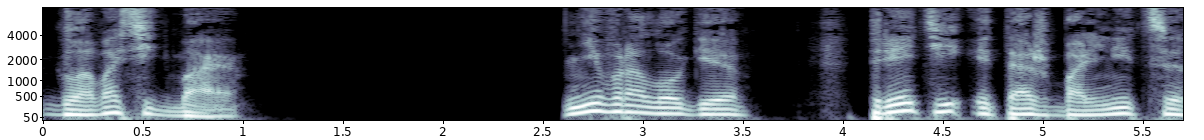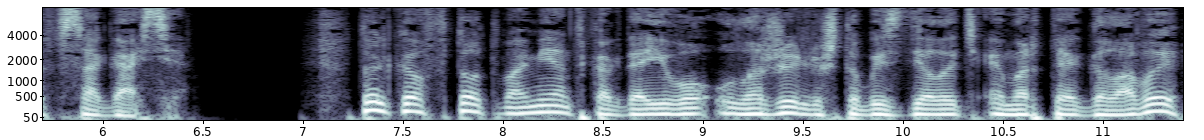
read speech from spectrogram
Глава седьмая. Неврология. Третий этаж больницы в Сагасе. Только в тот момент, когда его уложили, чтобы сделать МРТ головы,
